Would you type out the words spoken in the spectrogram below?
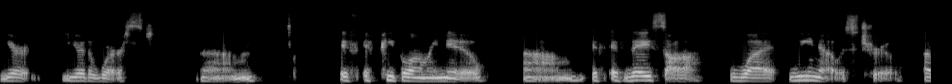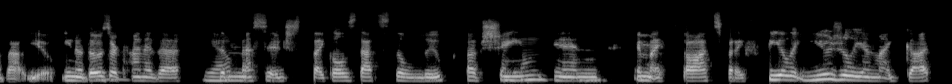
you're you're the worst um, if if people only knew um, if if they saw what we know is true about you you know those are mm-hmm. kind of the yep. the message cycles that's the loop of shame mm-hmm. in mm-hmm. in my thoughts but i feel it usually in my gut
